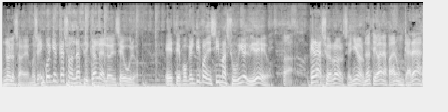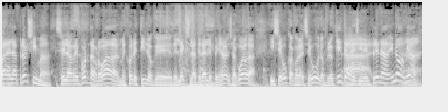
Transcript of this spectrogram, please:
No lo sabemos. En cualquier caso, anda a explicarle a lo del seguro. Este, porque el tipo de encima subió el video. Craso error, señor. No te van a pagar un carajo. Para la próxima, se la reporta robada al mejor estilo que del ex lateral de Peñarol, ¿se acuerda? Y se busca con el seguro. Pero ¿quién te va a decir? En plena. No, mira,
